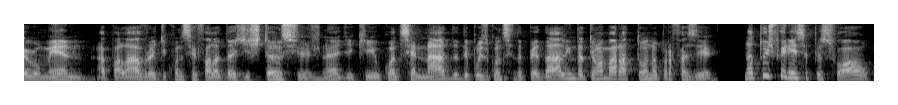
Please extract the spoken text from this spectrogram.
Ironman, a palavra de quando você fala das distâncias, né? De que o quanto você nada, depois o quanto você pedala, ainda tem uma maratona para fazer. Na tua experiência pessoal,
